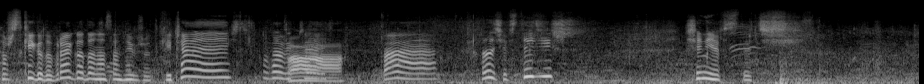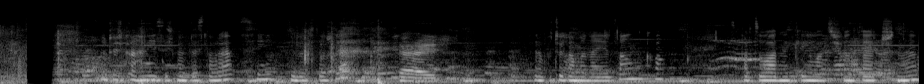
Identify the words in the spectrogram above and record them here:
To wszystkiego dobrego, do następnej wrzutki. Cześć! Pa. cześć! Pa! Ale się wstydzisz? Się nie wstydź. No Cześć kochani, jesteśmy w restauracji. Też jest? Cześć. Teraz poczekamy na jedzonko. Jest bardzo ładny klimat świąteczny.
